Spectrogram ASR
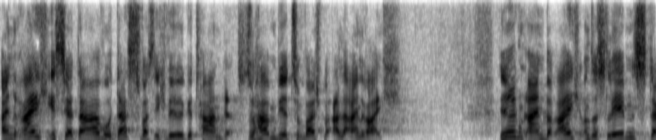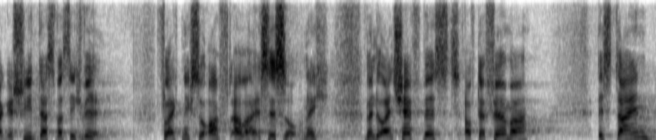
Ein Reich ist ja da, wo das, was ich will, getan wird. So haben wir zum Beispiel alle ein Reich. Irgendein Bereich unseres Lebens, da geschieht das, was ich will. Vielleicht nicht so oft, aber es ist so. Nicht? Wenn du ein Chef bist auf der Firma, ist dein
